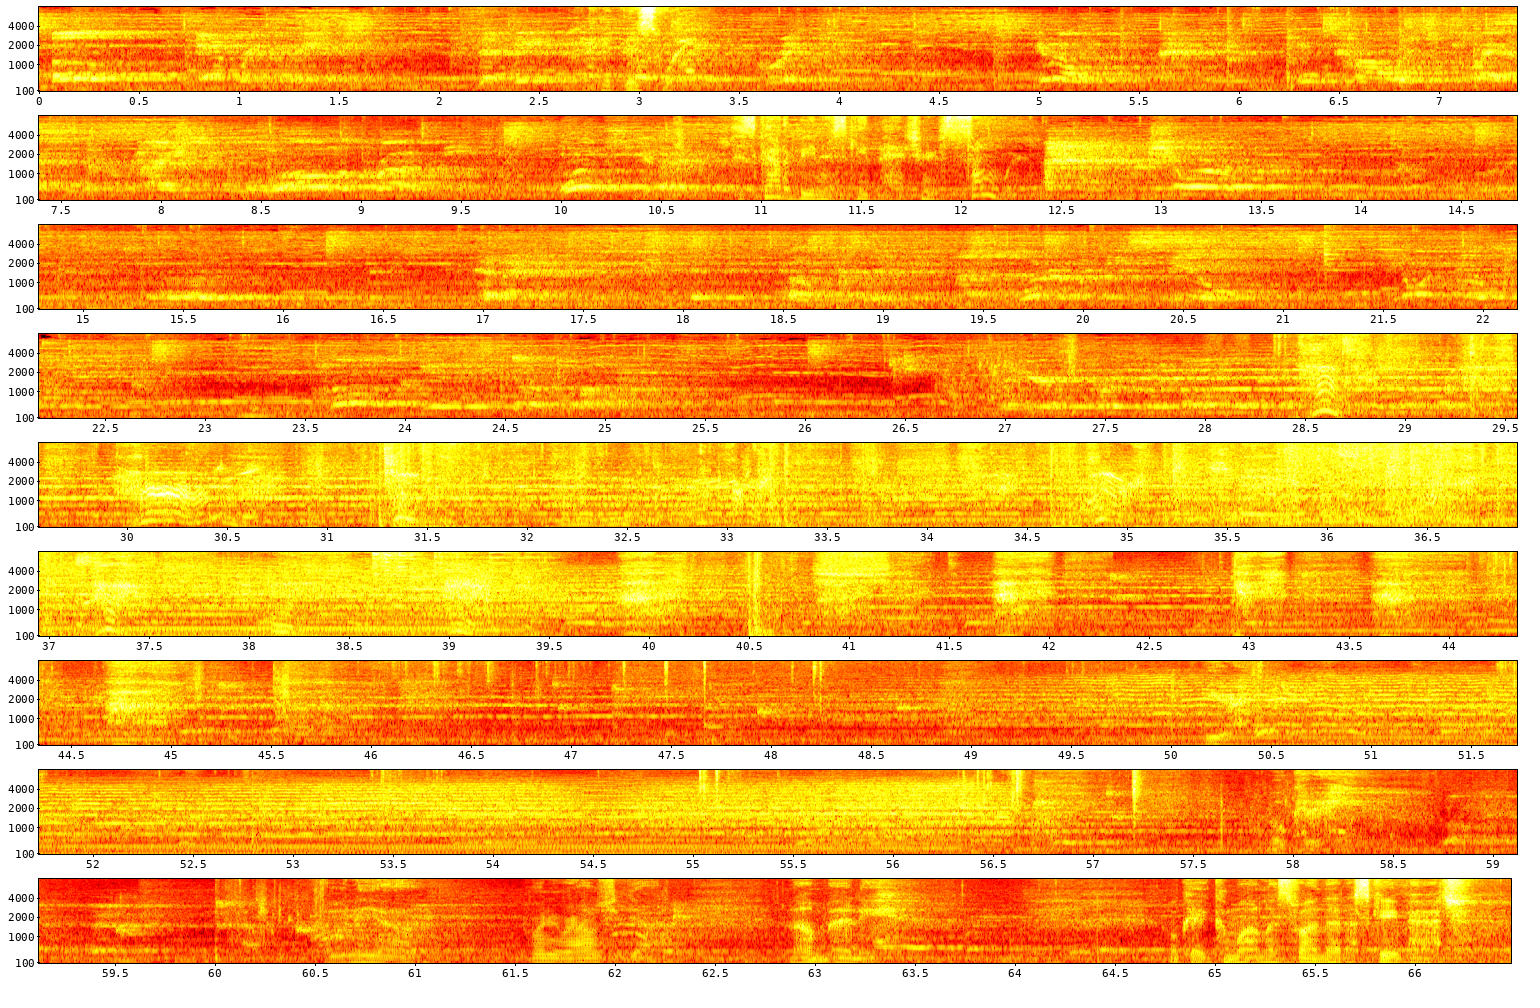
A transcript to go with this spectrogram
of everything that made Gotta this way. great. You know, in college classes or high school, all across the once United States, There's gotta be an escape hatch here somewhere. Pure. Find that escape hatch.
